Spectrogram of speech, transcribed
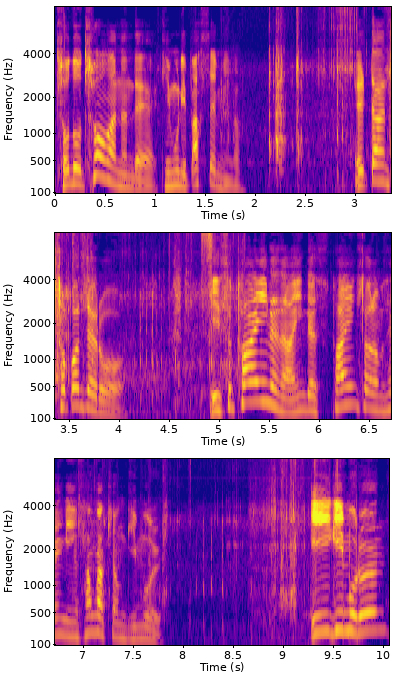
저도 처음 왔는데 기물이 빡셉니다. 일단 첫 번째로 이 spine은 아닌데 spine처럼 생긴 삼각형 기물. 이 기물은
